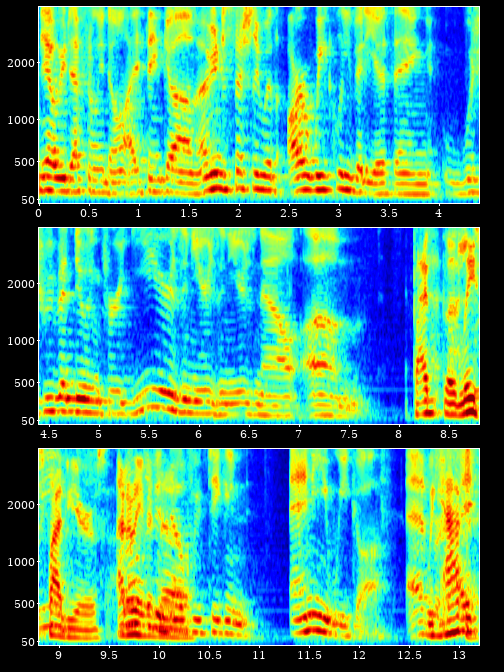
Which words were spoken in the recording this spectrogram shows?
Yeah, we definitely don't. I think, um, I mean, especially with our weekly video thing, which we've been doing for years and years and years now. Um, Five, at least we- five years. I, I don't, even know. if we've taken any week off ever. We haven't. I-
